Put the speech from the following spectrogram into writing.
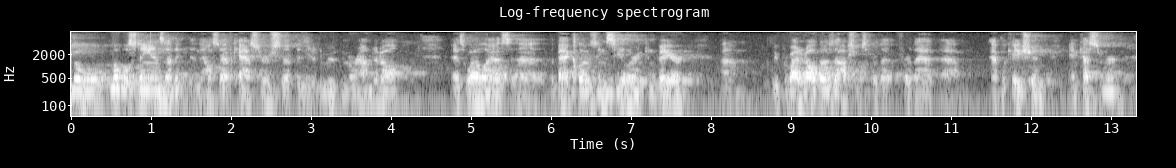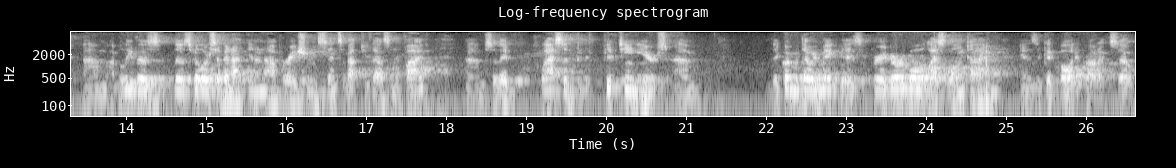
mobile mobile stands, I think, and they also have casters, so if they needed to move them around at all, as well as uh, the bag closing sealer and conveyor. Um, we provided all those options for that for that um, application and customer. Um, I believe those those fillers have been in an operation since about 2005, um, so they've lasted 15 years. Um, the equipment that we make is very durable, it lasts a long time, and is a good quality product. So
